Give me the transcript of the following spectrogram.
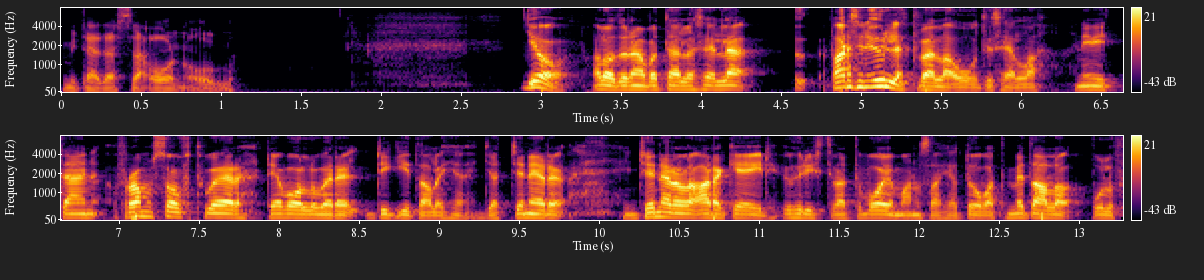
mitä tässä on ollut. Joo, aloitetaanpa tällaisella varsin yllättävällä uutisella, nimittäin From Software, Devolver Digital ja General Arcade yhdistävät voimansa ja tuovat Metal Wolf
